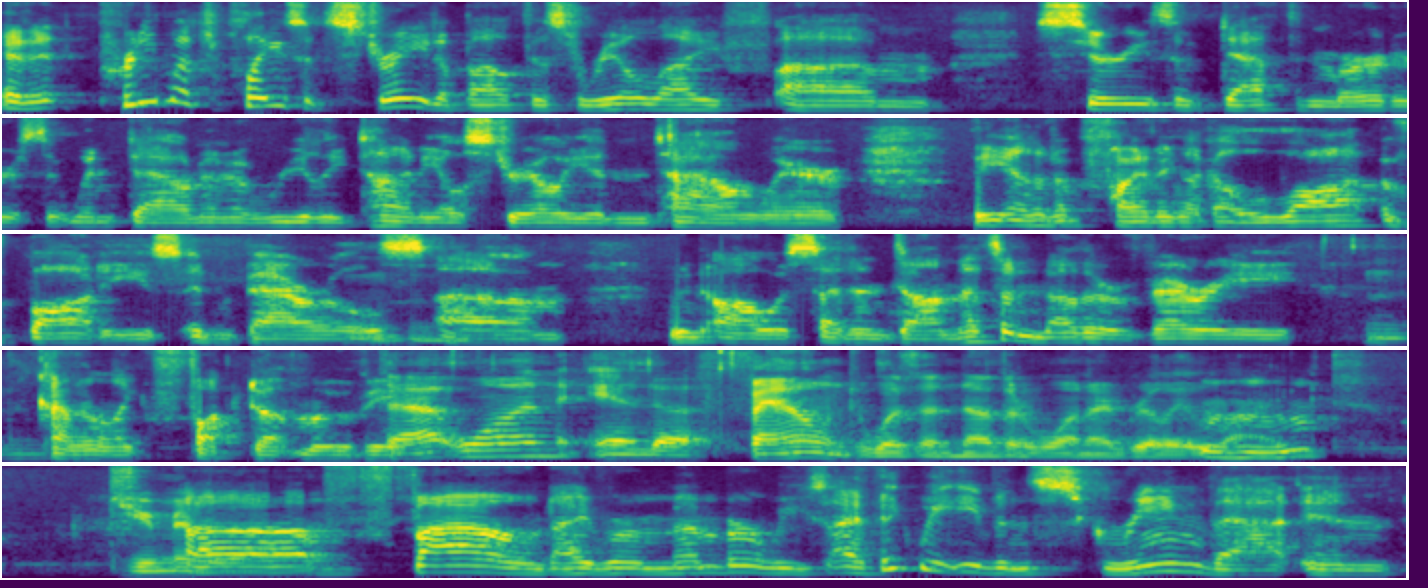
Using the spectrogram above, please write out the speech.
and it pretty much plays it straight about this real life um, series of death and murders that went down in a really tiny Australian town where they ended up finding like a lot of bodies in barrels. Mm-hmm. Um, when all was said and done, that's another very mm-hmm. kind of like fucked up movie. That one and uh, Found was another one I really mm-hmm. liked. Do you remember uh, Found. I remember we. I think we even screened that in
